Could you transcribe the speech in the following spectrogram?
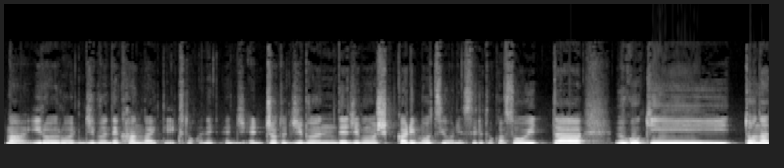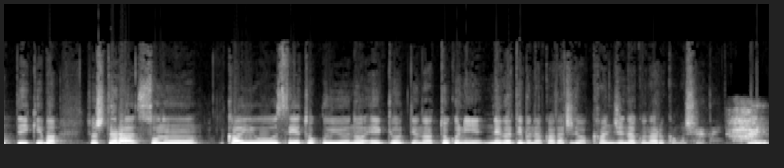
まあ、いろいろ自分で考えていくとかね、ちょっと自分で自分をしっかり持つようにするとか、そういった動きとなっていけば、そしたら、その、海洋性特有の影響っていうのは特にネガティブな形では感じなくなるかもしれない。はい。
